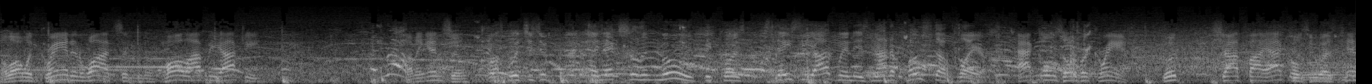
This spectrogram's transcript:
along with Grant and Watts and Paul Afeaki coming in soon. Well, which is a, an excellent move because Stacy Augmon is not a post-up player. Ackles over Grant. Good shot by Ackles, who has 10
